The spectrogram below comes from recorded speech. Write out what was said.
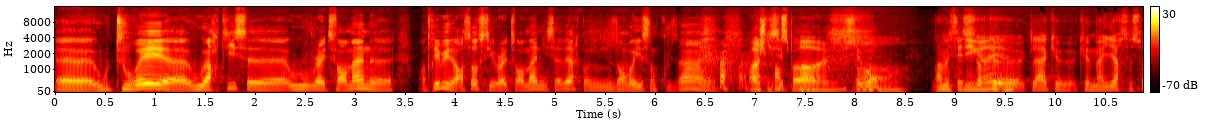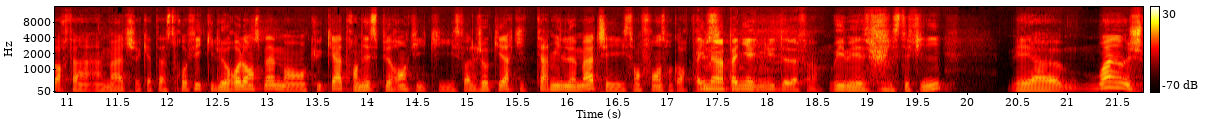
euh, ou Touré euh, ou Artis euh, ou Wright Foreman euh, en tribune. Alors, sauf si Wright Foreman, il s'avère qu'on nous a envoyé son cousin. et- Ah, je pense pas. pas. euh, son- bon. Non, mais c'est sûr que, que là, que, que Maillard ce soir fait un, un match catastrophique. Il le relance même en Q4 en espérant qu'il qu'il soit le joker, qu'il termine le match et il s'enfonce encore Ah, plus. il met un panier à une minute de la fin. Oui, mais c'était fini. Mais euh, moi, je,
